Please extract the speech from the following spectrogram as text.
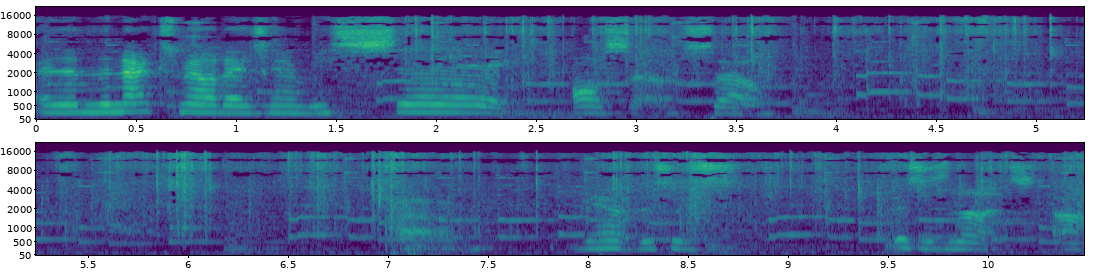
And then the next mail day is gonna be sick also, so. Yeah, this is, this is nuts. Um,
